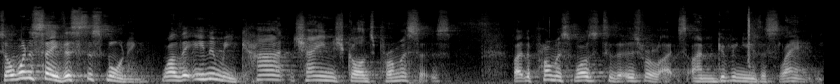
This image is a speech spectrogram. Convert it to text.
so I want to say this this morning. While the enemy can't change God's promises, like the promise was to the Israelites, I'm giving you this land.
